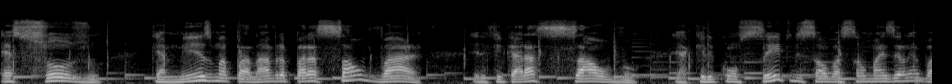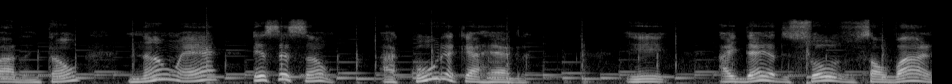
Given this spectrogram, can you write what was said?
é soso, que é a mesma palavra para salvar. Ele ficará salvo. É aquele conceito de salvação mais elevado. Então, não é exceção. A cura que é a regra. E a ideia de soso, salvar,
